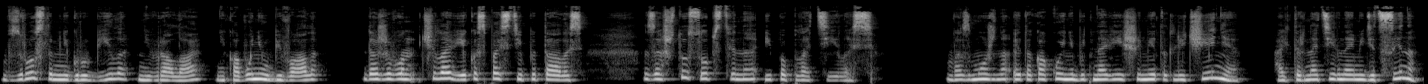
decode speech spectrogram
взрослым не грубила, не врала, никого не убивала. Даже вон человека спасти пыталась, за что, собственно, и поплатилась. Возможно, это какой-нибудь новейший метод лечения? Альтернативная медицина?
